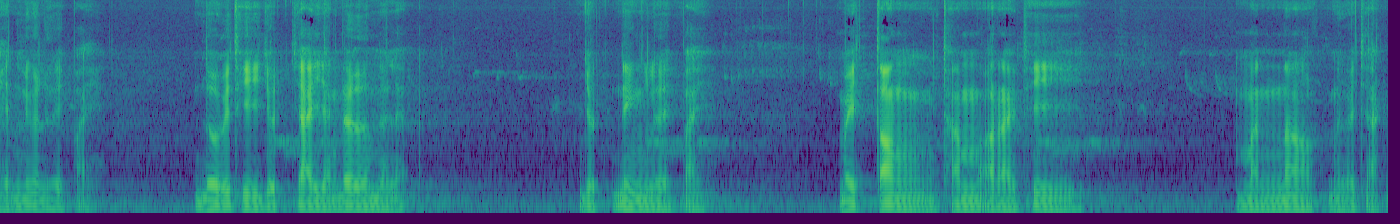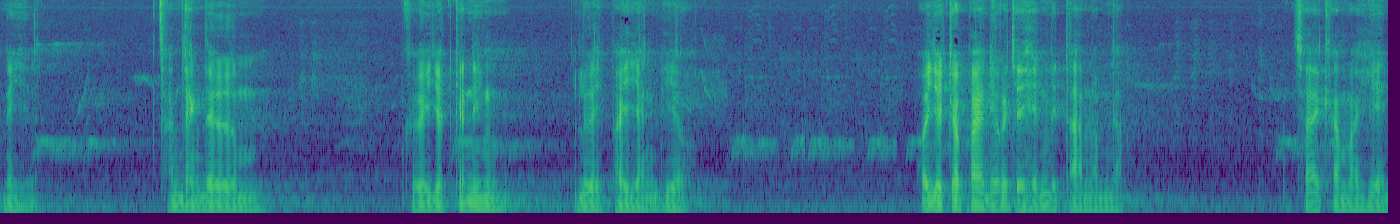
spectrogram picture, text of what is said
เห็นเนื้อเลื่อยไป โดยวิธีหยุดใจอย่างเดิมนั่นแหละ หยุดนิ่งเลื่อยไป ไม่ต้องทำอะไรที่มันนอกเหนือจากนี้ทำอย่างเดิม คือหยุดกันนิ่งเลื่อยไปอย่างเดียว พอหยุดเข้าไปเดี๋ยวก็จะเห็นไปตามลำดับ ใช้คำว่าเห็น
